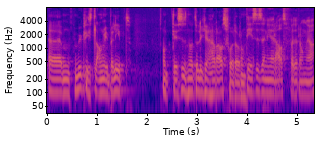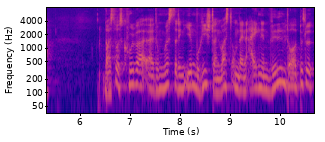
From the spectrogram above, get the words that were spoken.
ähm, möglichst lange überlebt. Und das ist natürlich eine Herausforderung. Das ist eine Herausforderung, ja. Weißt du, was cool war? Äh, Du musst da den irgendwo hinstellen, weißt du, um deinen eigenen Willen da ein bisschen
